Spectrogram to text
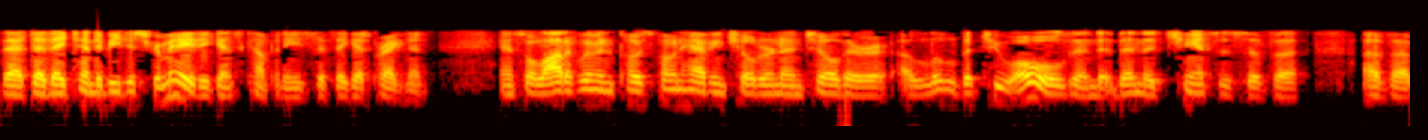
that uh, they tend to be discriminated against companies if they get pregnant. And so a lot of women postpone having children until they're a little bit too old, and then the chances of uh, of uh,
